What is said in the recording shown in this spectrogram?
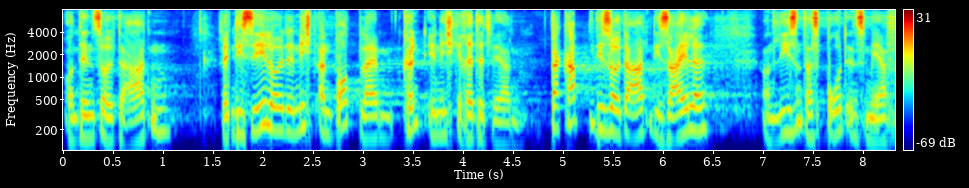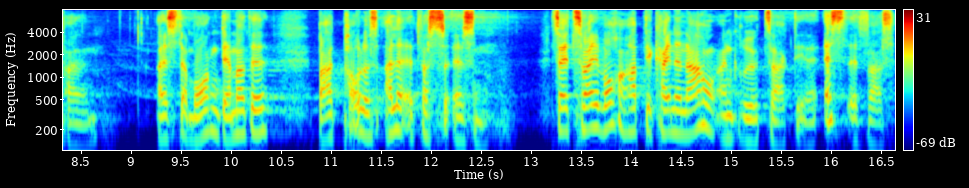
und den Soldaten, wenn die Seeleute nicht an Bord bleiben, könnt ihr nicht gerettet werden. Da kappten die Soldaten die Seile und ließen das Boot ins Meer fallen. Als der Morgen dämmerte, bat Paulus alle etwas zu essen. Seit zwei Wochen habt ihr keine Nahrung angerührt, sagte er. Esst etwas,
